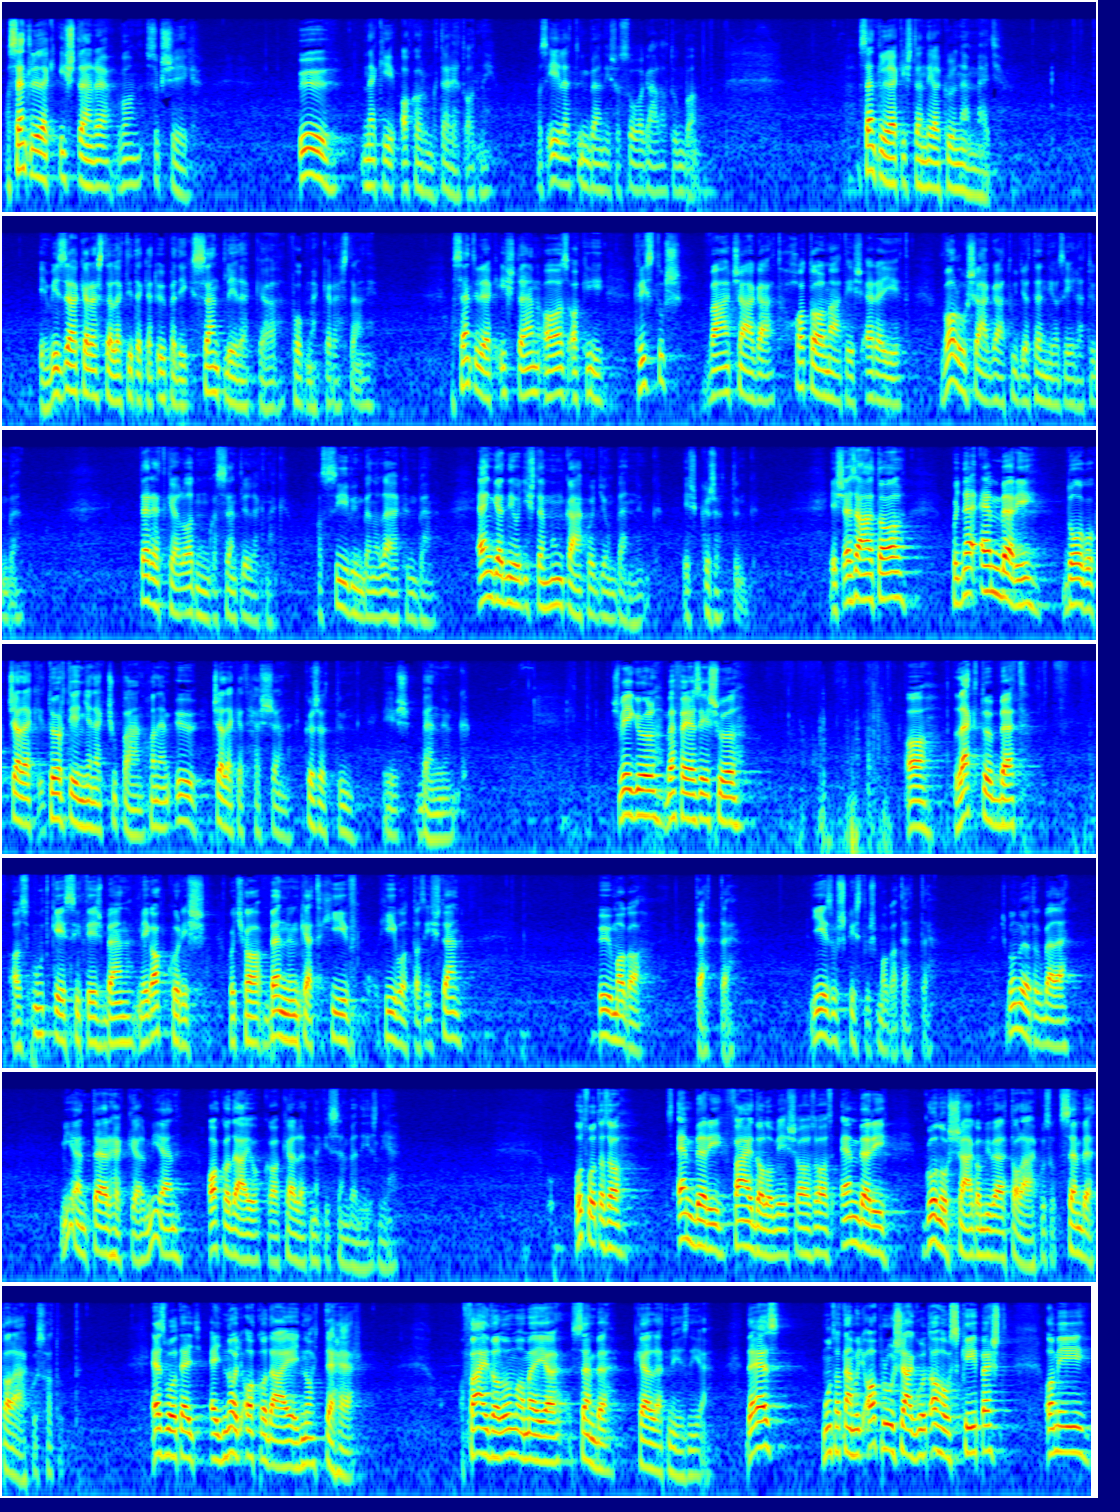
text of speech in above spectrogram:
A Szentlélek Istenre van szükség. Ő neki akarunk teret adni az életünkben és a szolgálatunkban. A Szentlélek Isten nélkül nem megy. Én vízzel keresztellek titeket, ő pedig Szentlélekkel fog megkeresztelni. A Szentlélek Isten az, aki Krisztus váltságát, hatalmát és erejét valóságá tudja tenni az életünkben. Teret kell adnunk a Szentléleknek, a szívünkben, a lelkünkben. Engedni, hogy Isten munkálkodjon bennünk és közöttünk. És ezáltal, hogy ne emberi dolgok cselek, történjenek csupán, hanem ő cselekedhessen közöttünk és bennünk. És végül, befejezésül a legtöbbet az útkészítésben, még akkor is, hogyha bennünket hív, hívott az Isten, ő maga tette. Jézus Krisztus maga tette. És gondoljatok bele, milyen terhekkel, milyen akadályokkal kellett neki szembenéznie. Ott volt az a, az emberi fájdalom és az az emberi gonoszság, amivel találkozott, szembe találkozhatott. Ez volt egy, egy nagy akadály, egy nagy teher. A fájdalom, amelyel szembe kellett néznie. De ez mondhatnám, hogy apróság volt ahhoz képest, ami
